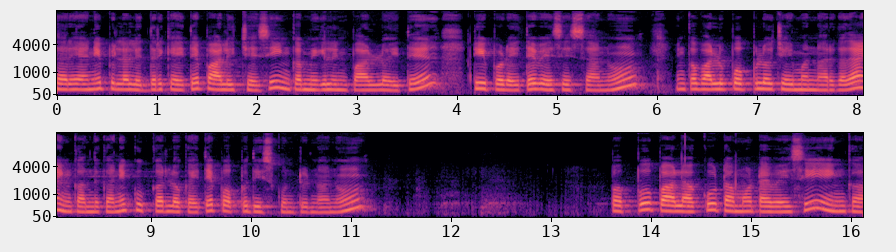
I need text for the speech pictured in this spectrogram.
సరే అని పిల్లలిద్దరికీ అయితే పాలు ఇచ్చేసి ఇంకా మిగిలిన పాలు అయితే టీ పొడి అయితే వేసేసాను. ఇంకా వాళ్ళు పప్పులో చేయమన్నారు కదా ఇంకా అందుకని కుక్కర్లోకి అయితే పప్పు తీసుకుంటున్నాను. పప్పు పాలాకు టమోటా వేసి ఇంకా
